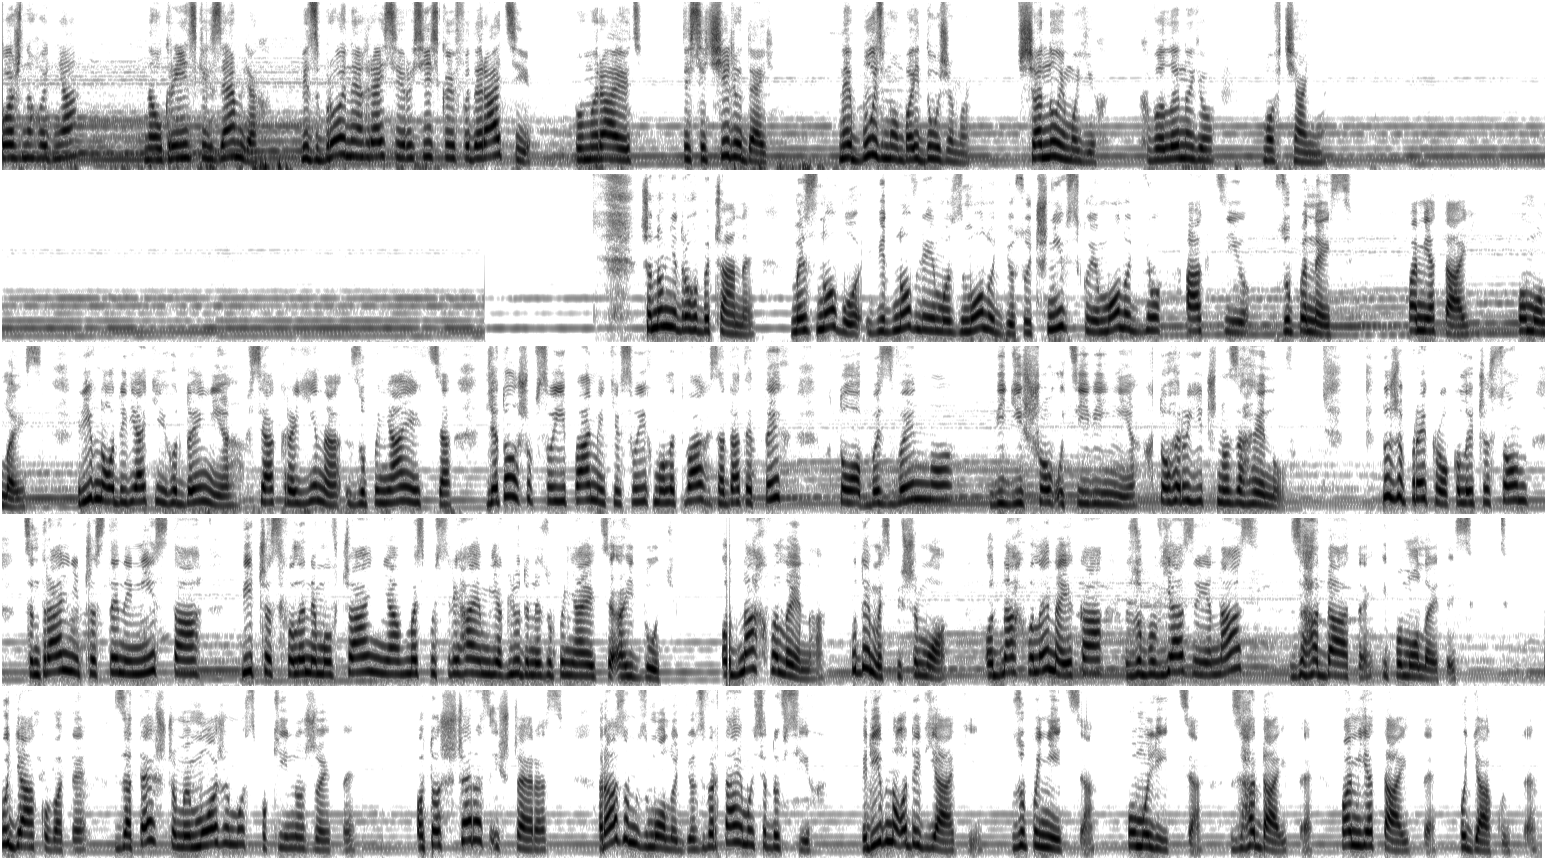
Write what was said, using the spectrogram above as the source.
кожного дня на українських землях від збройної агресії Російської Федерації помирають тисячі людей. Не будьмо байдужими, вшануймо їх хвилиною мовчання. Шановні дрогобичани, ми знову відновлюємо з молоддю, з учнівською молоддю акцію Зупинись, пам'ятай, помолись. Рівно о 9 годині вся країна зупиняється для того, щоб в своїй пам'яті, в своїх молитвах згадати тих, хто безвинно відійшов у цій війні, хто героїчно загинув. Дуже прикро, коли часом центральні частини міста під час хвилини мовчання ми спостерігаємо, як люди не зупиняються, а йдуть. Одна хвилина. Куди ми спішимо? Одна хвилина, яка зобов'язує нас згадати і помолитись, подякувати за те, що ми можемо спокійно жити. Отож, ще раз і ще раз, разом з молоддю звертаємося до всіх рівно о дев'ятій. Зупиніться, помоліться, згадайте, пам'ятайте, подякуйте.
